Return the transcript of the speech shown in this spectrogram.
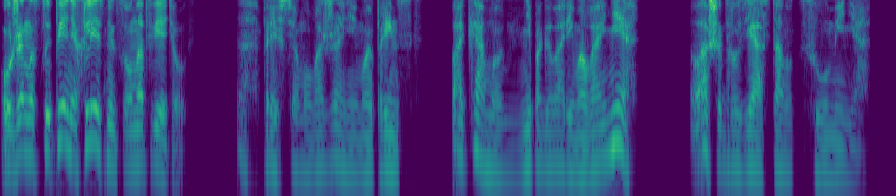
Уже на ступенях лестницы он ответил. «При всем уважении, мой принц, пока мы не поговорим о войне, ваши друзья останутся у меня.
